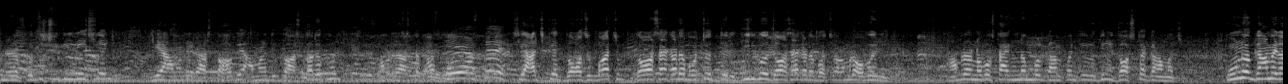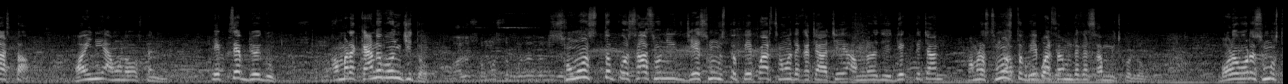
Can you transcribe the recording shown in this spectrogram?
ওনারা প্রতিশ্রুতি দিয়েছিলেন যে আমাদের রাস্তা হবে আমাদের উপর আস্থা রাখুন আমরা রাস্তা করে দেবো। সে আজকে দশ বছর দশ এগারো বছর ধরে দীর্ঘ দশ এগারো বছর আমরা অবহেলিত। আমরা নবস্থা এক নম্বর গ্রাম পঞ্চায়েতের অধীনে দশটা গ্রাম আছে। কোনো গ্রামে রাস্তা হয়নি এমন অবস্থা নেই। এক্সেপ্ট জয়গুট আমরা কেন বঞ্চিত? সমস্ত প্রশাসনিক যে সমস্ত পেপারস আমাদের কাছে আছে আপনারা যদি দেখতে চান আমরা সমস্ত পেপারস আমাদের কাছে সাবমিট করে দেবো। বড় বড় সমস্ত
